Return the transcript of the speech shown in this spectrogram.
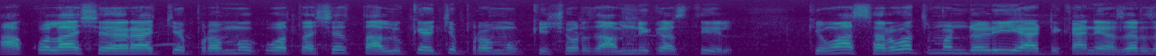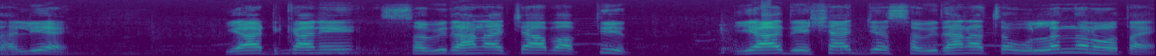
अकोला शहराचे प्रमुख व तसेच तालुक्याचे प्रमुख किशोर जामनिक असतील किंवा सर्वच मंडळी या ठिकाणी हजर झाली आहे. या ठिकाणी संविधानाच्या बाबतीत या देशात जे संविधानाचं उल्लंघन होत आहे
